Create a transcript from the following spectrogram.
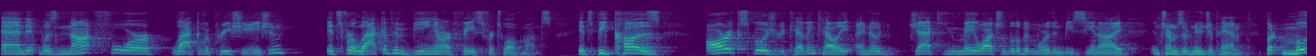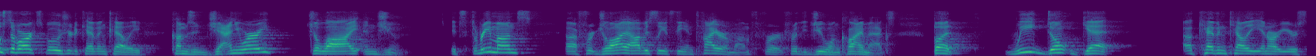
And it was not for lack of appreciation. It's for lack of him being in our face for 12 months. It's because our exposure to Kevin Kelly, I know, Jack, you may watch a little bit more than BC and I in terms of New Japan, but most of our exposure to Kevin Kelly comes in January, July, and June. It's three months. Uh, for July, obviously, it's the entire month for, for the G1 climax. But we don't get a Kevin Kelly in our ears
